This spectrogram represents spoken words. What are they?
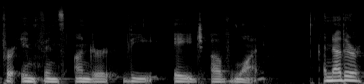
for infants under the age of one. Another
